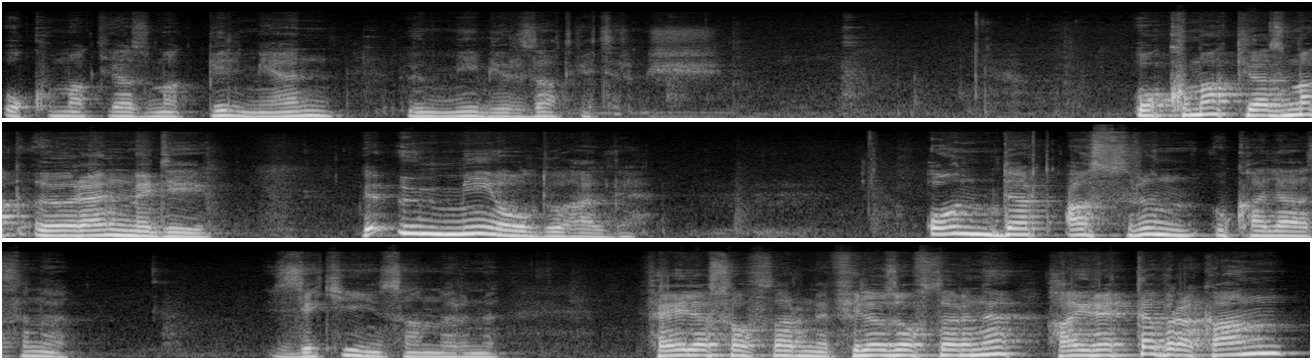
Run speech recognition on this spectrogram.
Okumak yazmak bilmeyen ümmi bir zat getirmiş. Okumak yazmak öğrenmediği ve ümmi olduğu halde 14 asrın ukalasını, zeki insanlarını, filozoflarını, filozoflarını hayrette bırakan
